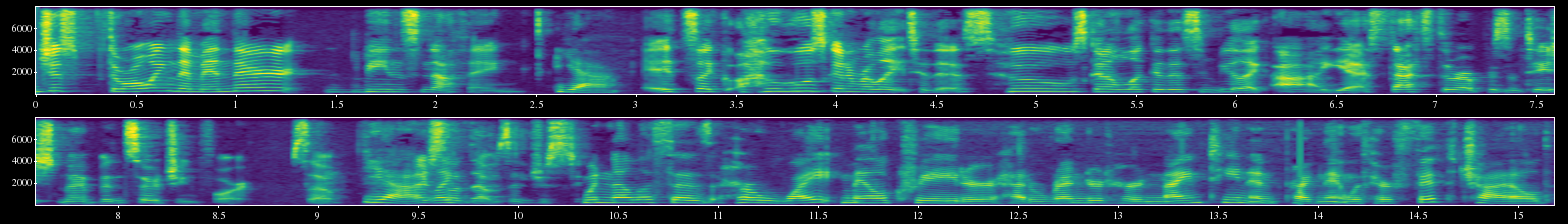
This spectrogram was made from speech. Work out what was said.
just throwing them in there means nothing. Yeah. It's like, who's going to relate to this? Who's going to look at this and be like, ah, yes, that's the representation I've been searching for? So, Yeah. I just like thought that was interesting. when Nella says her white male creator had rendered her 19 and pregnant with her fifth child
